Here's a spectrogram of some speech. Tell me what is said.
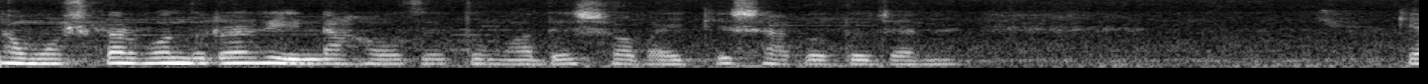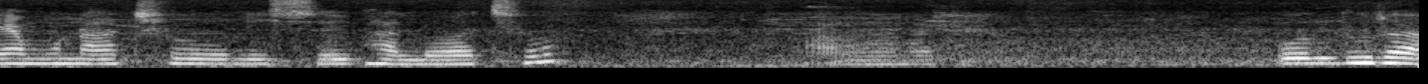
নমস্কার বন্ধুরা, রিনা হাউসে তোমাদের সবাইকে স্বাগত জানাই। কেমন আছো? নিশ্চয়ই ভালো আছো। আর বন্ধুরা,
